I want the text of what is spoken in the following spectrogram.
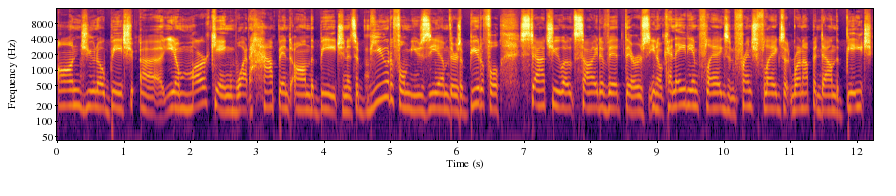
on Juno Beach, uh, you know, marking what happened on the beach. And it's a beautiful museum. There's a beautiful statue outside of it. There's, you know, Canadian flags and French flags that run up and down the beach.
